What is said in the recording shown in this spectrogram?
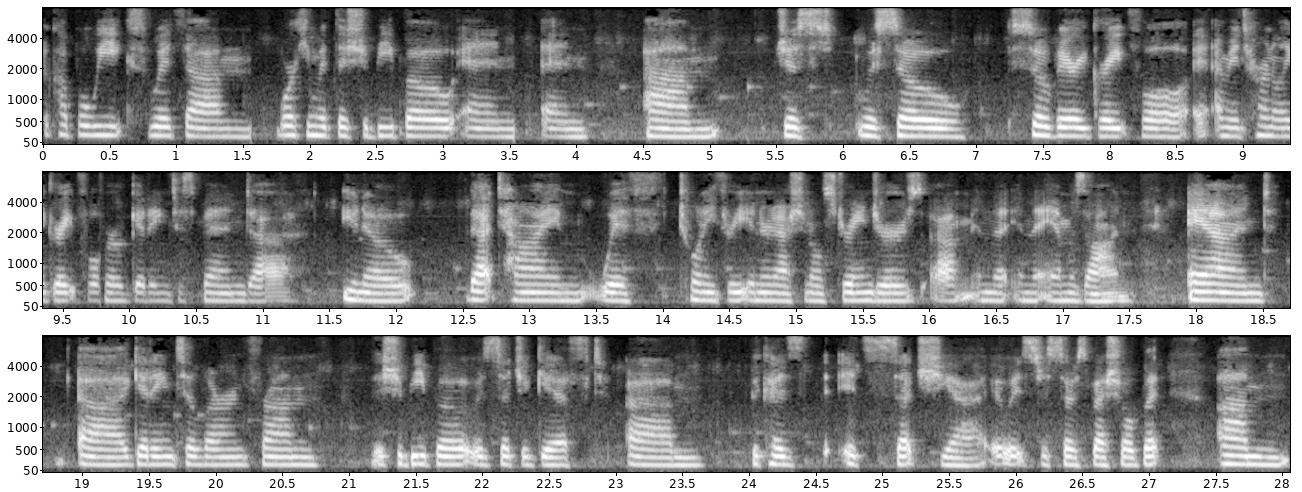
a couple weeks with um, working with the Shipibo and and um, just was so so very grateful. I'm eternally grateful for getting to spend uh, you know that time with 23 international strangers um, in the in the Amazon and uh, getting to learn from the Shipibo. It was such a gift um, because it's such yeah it was just so special. But um,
